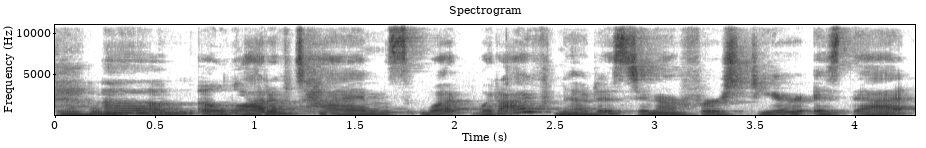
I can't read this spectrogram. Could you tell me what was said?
mm-hmm. um, a lot of times, what what I've noticed in our first year is that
